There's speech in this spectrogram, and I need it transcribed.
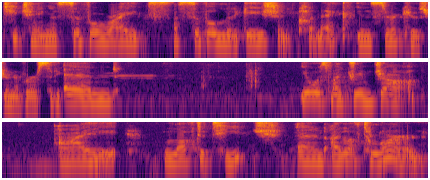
teaching a civil rights, a civil litigation clinic in Syracuse University. And it was my dream job. I love to teach and I love to learn.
